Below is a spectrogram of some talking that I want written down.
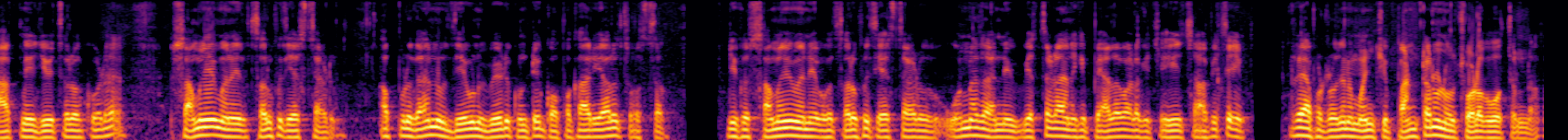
ఆత్మీయ జీవితంలో కూడా సమయం అనేది తలుపు తీస్తాడు. అప్పుడు కానీ నువ్వు దేవుని వేడుకుంటే గొప్ప కార్యాలు చూస్తావు. నీకు సమయం అనే ఒక తలుపు చేస్తాడు. ఉన్నదాన్ని విత్తడానికి పేదవాళ్ళకి చేయి చాపితే రేపటి రోజున మంచి పంటను నువ్వు చూడబోతున్నావు.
